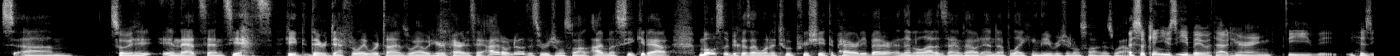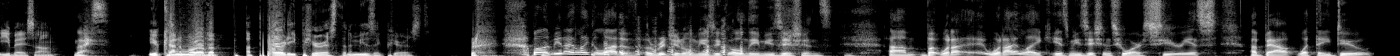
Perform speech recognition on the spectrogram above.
So, um, So in that sense, yes, he, there definitely were times where I would hear a parody and say, "I don't know this original song. I must seek it out." Mostly because I wanted to appreciate the parody better, and then a lot of times I would end up liking the original song as well. I still can't use eBay without hearing the his eBay song. Nice. You're kind of more of a, a parody purist than a music purist. well, I mean, I like a lot of original music only musicians, um, but what I what I like is musicians who are serious about what they do,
